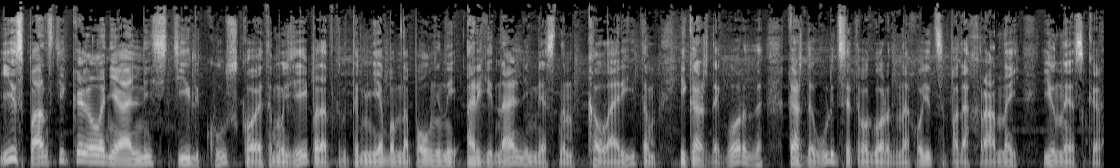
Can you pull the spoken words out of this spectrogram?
и испанский колониальный стиль Куско. Это музей под открытым небом, наполненный оригинальным местным колоритом. И каждая, города, каждая улица этого города находится под охраной ЮНЕСКО.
